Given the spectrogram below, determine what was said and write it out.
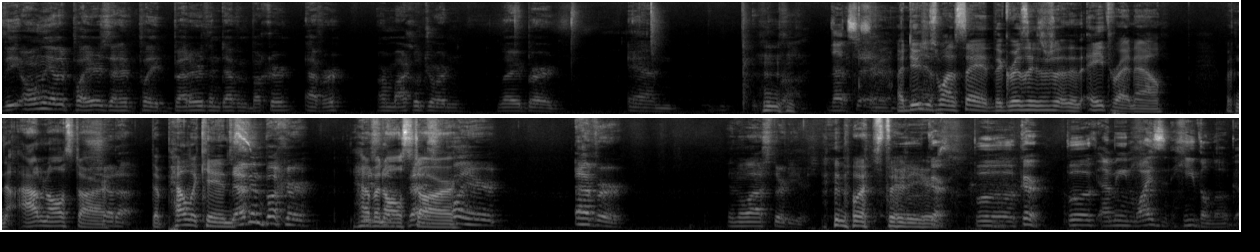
the only other players that have played better than Devin Booker ever are Michael Jordan, Larry Bird, and hmm. LeBron. That's That's it. true. I do just want to say the Grizzlies are in eighth right now, with no, out an All Star. Shut up. The Pelicans Devin Booker have an All Star player ever in the last thirty years. in the last thirty Booker, years. Booker, Book. I mean, why isn't he the logo?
